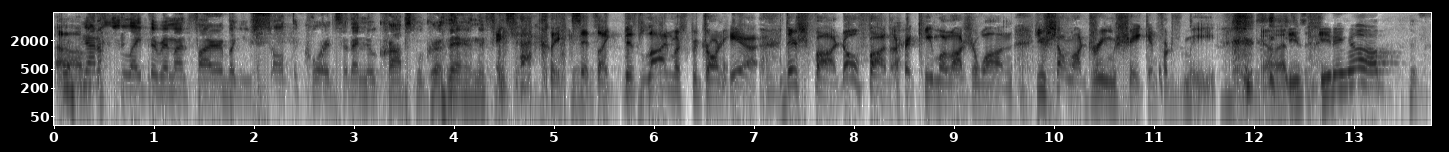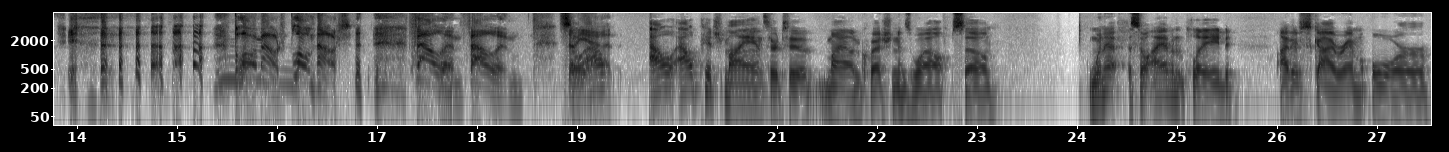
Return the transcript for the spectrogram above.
Um, not only light the rim on fire, but you salt the court so that no crops will grow there in the future. Exactly. It's like this line must be drawn here, this far, no farther, Hakeem Olajuwon. You shall not dream shake in front of me. You know, He's heating up. Blow him out, blow him out, foul him, foul him. So, yeah, I'll, I'll I'll pitch my answer to my own question as well. So when I, so I haven't played either Skyrim or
